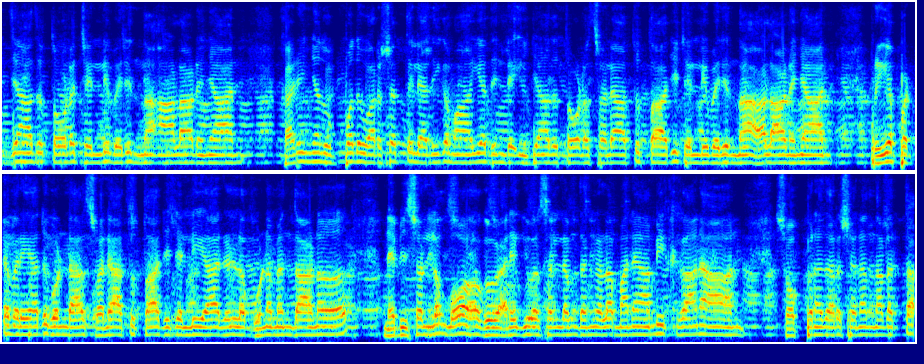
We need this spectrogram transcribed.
ഇജാദത്തോടെ ചൊല്ലി വരുന്ന ആളാണ് ഞാൻ. കഴിഞ്ഞ മുപ്പത് വർഷത്തിലധികമായി അതിന്റെ ഇജാദത്തോടെ സ്വലാത്തു താജ് ചൊല്ലി വരുന്ന ആളാണ് ഞാൻ. പ്രിയപ്പെട്ടവരെ അതുകൊണ്ട് ആ സ്വലാത്തു താജ് ചൊല്ലിയാലുള്ള ഗുണമെന്താണ്? നബി സല്ലല്ലാഹു അലൈഹി വസല്ലം തങ്ങളെ മനാമി കാണാൻ സ്വപ്ന ദർശനം നടത്താൻ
